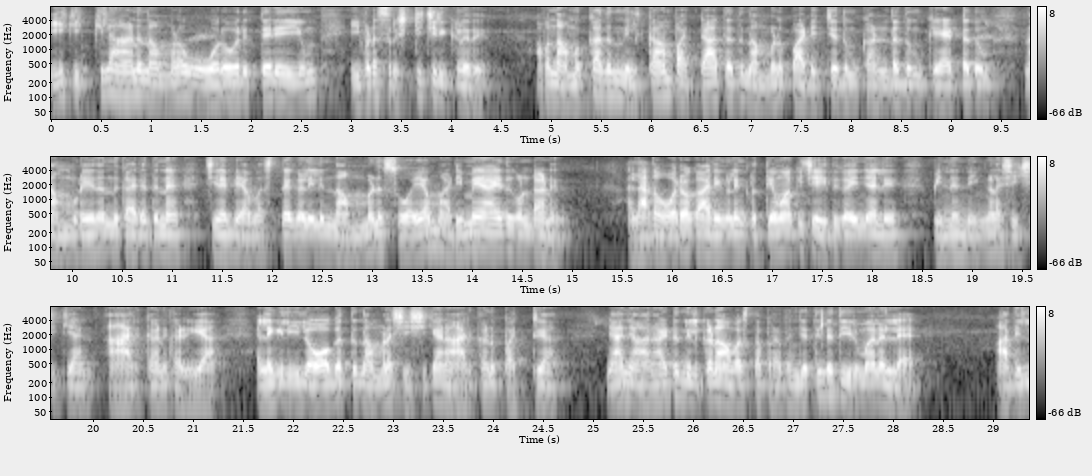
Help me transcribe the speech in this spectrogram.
ഈ കിക്കിലാണ് നമ്മളെ ഓരോരുത്തരെയും ഇവിടെ സൃഷ്ടിച്ചിരിക്കുന്നത് അപ്പം നമുക്കത് നിൽക്കാൻ പറ്റാത്തത് നമ്മൾ പഠിച്ചതും കണ്ടതും കേട്ടതും നമ്മുടേതെന്ന് കരുതുന്ന ചില വ്യവസ്ഥകളിൽ നമ്മൾ സ്വയം അടിമയായത് കൊണ്ടാണ്. അല്ലാതെ ഓരോ കാര്യങ്ങളും കൃത്യമാക്കി ചെയ്തു കഴിഞ്ഞാൽ പിന്നെ നിങ്ങളെ ശിക്ഷിക്കാൻ ആർക്കാണ് കഴിയുക? അല്ലെങ്കിൽ ഈ ലോകത്ത് നമ്മളെ ശിക്ഷിക്കാൻ ആർക്കാണ് പറ്റുക? ഞാൻ ഞാനായിട്ട് നിൽക്കുന്ന അവസ്ഥ പ്രപഞ്ചത്തിന്റെ തീരുമാനമല്ലേ? അതിൽ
